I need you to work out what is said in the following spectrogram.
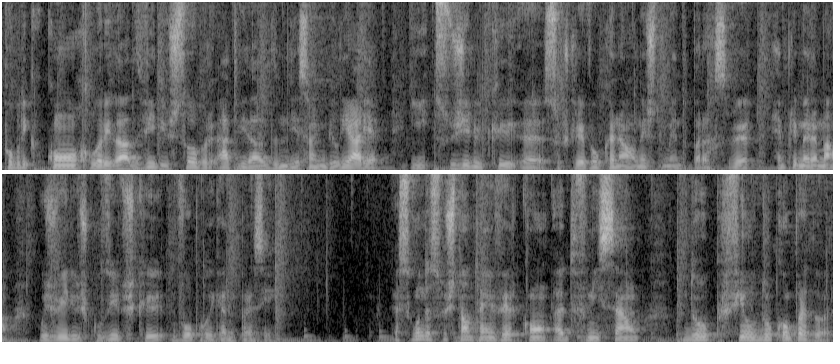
Publico com regularidade vídeos sobre a atividade de mediação imobiliária e sugiro-lhe que uh, subscreva o canal neste momento para receber em primeira mão os vídeos exclusivos que vou publicando para si. A segunda sugestão tem a ver com a definição do perfil do comprador.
